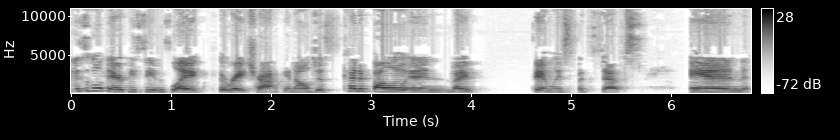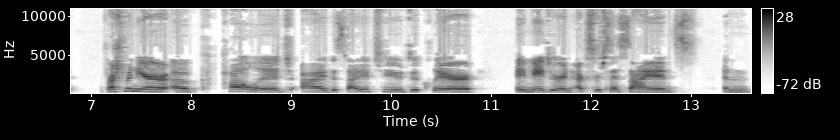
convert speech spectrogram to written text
physical therapy seems like the right track and I'll just kind of follow in my family's footsteps. And freshman year of college, I decided to declare a major in exercise science. And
